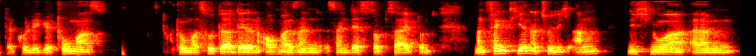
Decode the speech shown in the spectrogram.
der Kollege Thomas, Thomas Hutter, der dann auch mal sein, sein Desktop zeigt. Und man fängt hier natürlich an, nicht nur ähm,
